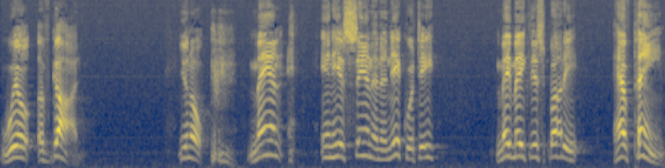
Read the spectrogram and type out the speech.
will of God. You know, man in his sin and iniquity may make this body have pain.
